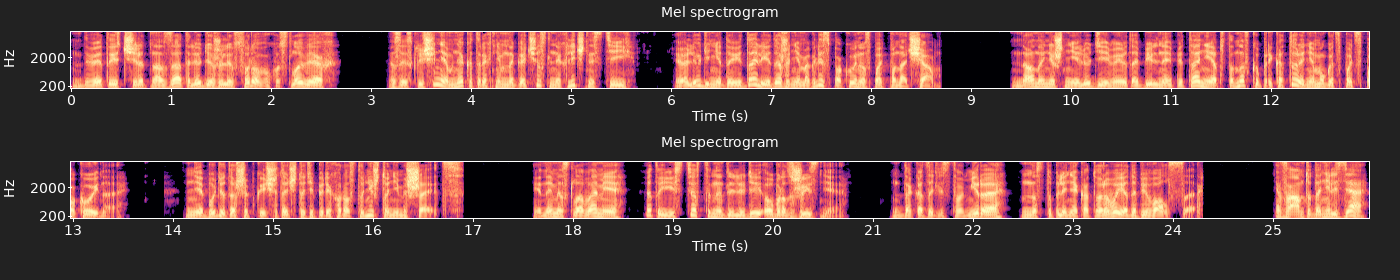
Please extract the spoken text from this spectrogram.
Две тысячи лет назад люди жили в суровых условиях, за исключением некоторых немногочисленных личностей, люди не доедали и даже не могли спокойно спать по ночам. Но нынешние люди имеют обильное питание и обстановку, при которой не могут спать спокойно. Не будет ошибкой считать, что теперь их росту ничто не мешает. Иными словами, это естественный для людей образ жизни. Доказательство мира, наступление которого я добивался. «Вам туда нельзя!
